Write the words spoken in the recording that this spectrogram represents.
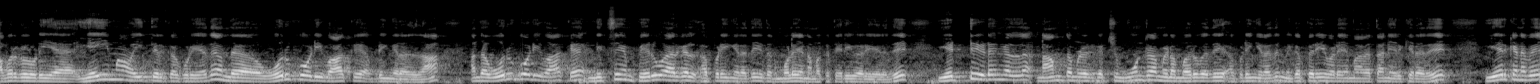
அவர்களுடைய எய்மாக வைத்திருக்கக்கூடியது அந்த ஒரு கோடி வாக்கு அப்படிங்கிறது தான். அந்த ஒரு கோடி வாக்கை நிச்சயம் பெறுவார்கள் அப்படிங்கிறது இதன் மூலம் நமக்கு தெரிய வருகிறது. எட்டு இடங்களில் நாம் தமிழர் கட்சி மூன்றாம் இடம் வருவது அப்படிங்கிறது மிகப்பெரிய விடயமாகத்தான் இருக்கிறது. ஏற்கனவே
